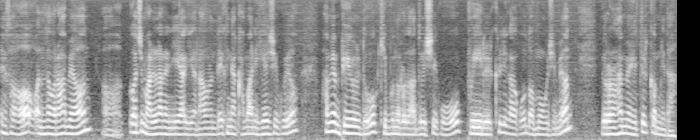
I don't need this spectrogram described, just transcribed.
해서 완성을 하면 어, 끄지 말라는 이야기가 나오는데 그냥 가만히 계시고요. 화면 비율도 기본으로 놔두시고 V를 클릭하고 넘어오시면 이런 화면이 뜰 겁니다.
